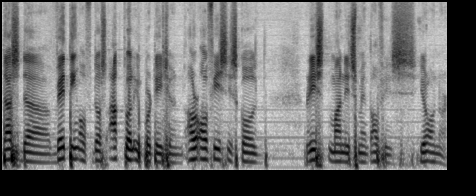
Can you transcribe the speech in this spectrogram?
does the vetting of those actual importation. Our office is called Risk Management Office, Your Honor.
